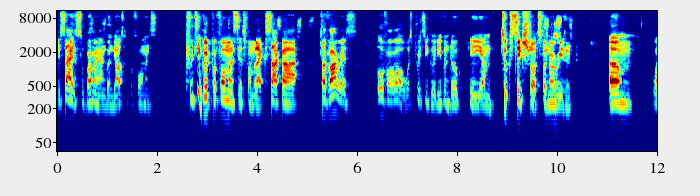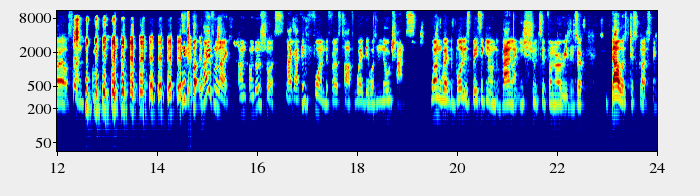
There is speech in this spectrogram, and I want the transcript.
besides Aubameyang on the Arsenal performance, pretty good performances from like Saka, Tavares overall was pretty good, even though he um took six shots for no reason. Um, what else? And six, not even like on, on those shots, like I think four in the first half where there was no chance. One where the ball is basically on the byline, he shoots it for no reason. So that was disgusting.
